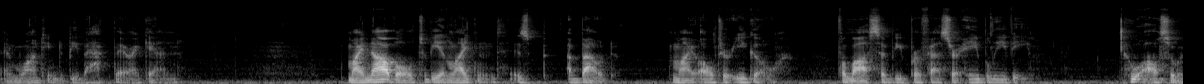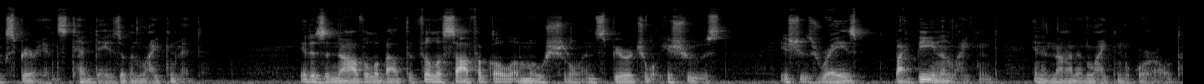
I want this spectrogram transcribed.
and wanting to be back there again. My novel, To Be Enlightened, is about my alter ego, philosophy professor Abe Levy who also experienced 10 days of enlightenment. It is a novel about the philosophical, emotional, and spiritual issues, issues raised by being enlightened in a non enlightened world.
